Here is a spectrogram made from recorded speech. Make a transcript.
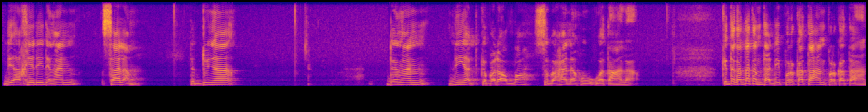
diakhiri dengan salam. Tentunya dengan niat kepada Allah Subhanahu wa taala. Kita katakan tadi perkataan-perkataan.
